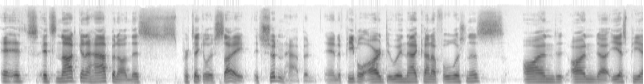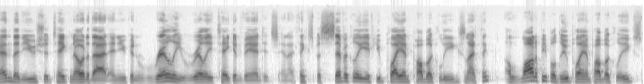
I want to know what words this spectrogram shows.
It's it's not going to happen on this particular site. It shouldn't happen. And if people are doing that kind of foolishness, on on uh, ESPN, then you should take note of that, and you can really, really take advantage. And I think specifically if you play in public leagues, and I think a lot of people do play in public leagues,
